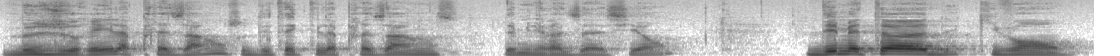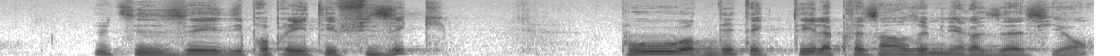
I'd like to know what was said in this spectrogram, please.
mesurer la présence ou détecter la présence de minéralisation. Des méthodes qui vont utiliser des propriétés physiques pour détecter la présence de minéralisation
